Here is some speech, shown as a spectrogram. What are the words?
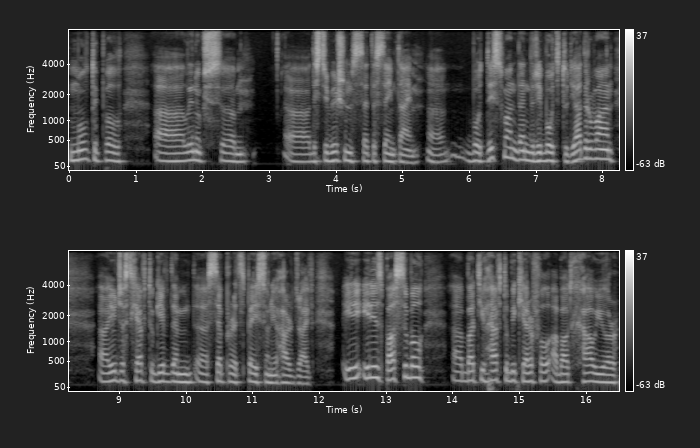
multiple uh, Linux um, distributions at the same time. boot this one, then reboot to the other one. you just have to give them separate space on your hard drive it, it is possible, uh, but you have to be careful about how you're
